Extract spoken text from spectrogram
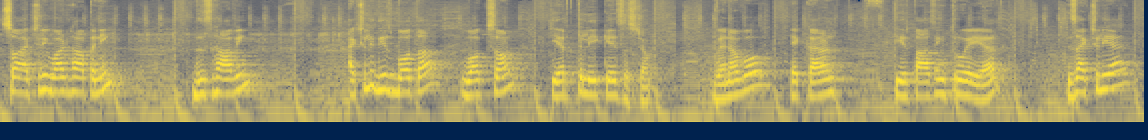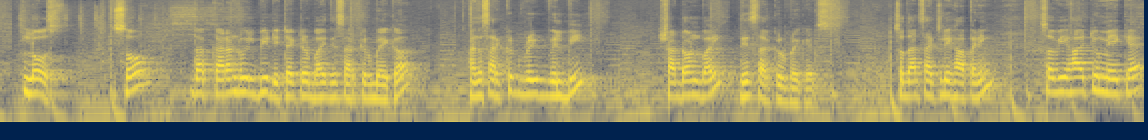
so actually what happening? This having actually these both are works on earth leakage system. Whenever a current is passing through air is actually a loss. So the current will be detected by the circuit breaker and the circuit will be shut down by these circuit breakers. So that's actually happening. So we have to make a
